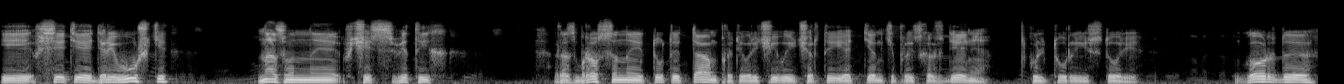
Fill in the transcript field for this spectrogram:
и все те деревушки, названные в честь святых, разбросанные тут и там противоречивые черты и оттенки происхождения, культуры и истории. Гордое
